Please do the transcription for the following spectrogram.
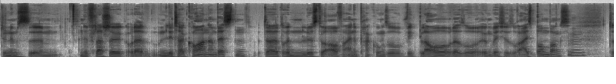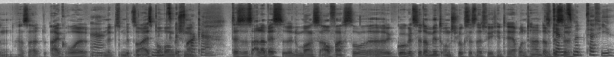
du nimmst ähm, eine Flasche oder ein Liter Korn am besten. Da drin löst du auf eine Packung so Weg Blau oder so irgendwelche so Eisbonbons. Mhm. Dann hast du halt Alkohol ja. mit, mit so Eisbonbon-Geschmack. Ja. Das ist das Allerbeste. Wenn du morgens aufwachst, so, äh, gurgelst du damit und schluckst es natürlich hinterher runter. Dann ich kenne es mit Pfeffi.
